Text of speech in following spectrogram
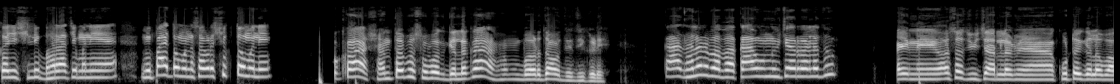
कशी स्लिप भरायची म्हणे. मी पाहतो म्हणे सगळं शिकतो म्हणे. हो का? शांताबाई सोबत गेलं का? बरं जाऊ दे तिकडे. काय झालं रे बाबा? काय म्हणून विचारू राहिला तू? काही नाही असंच विचारलं म्या कुठं गेलं बा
